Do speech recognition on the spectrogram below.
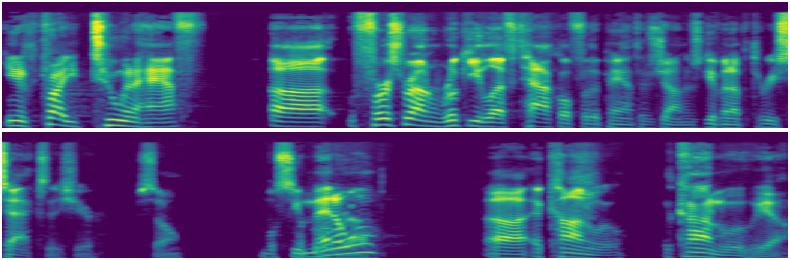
You know, it's probably two and a half. Uh, first round rookie left tackle for the Panthers, John, who's given up three sacks this year. So we'll see. Amenawu? Uh, Ekwonu. Conwu, yeah.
